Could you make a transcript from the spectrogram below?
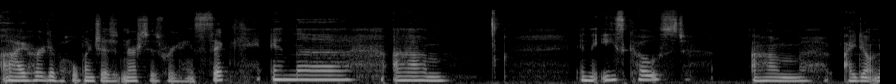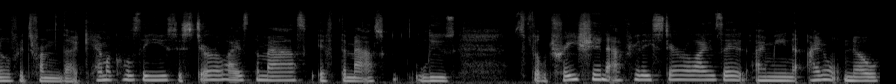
I heard a whole bunch of nurses were getting sick in the um, in the East Coast. Um, I don't know if it's from the chemicals they use to sterilize the mask, if the mask lose filtration after they sterilize it. I mean, I don't know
